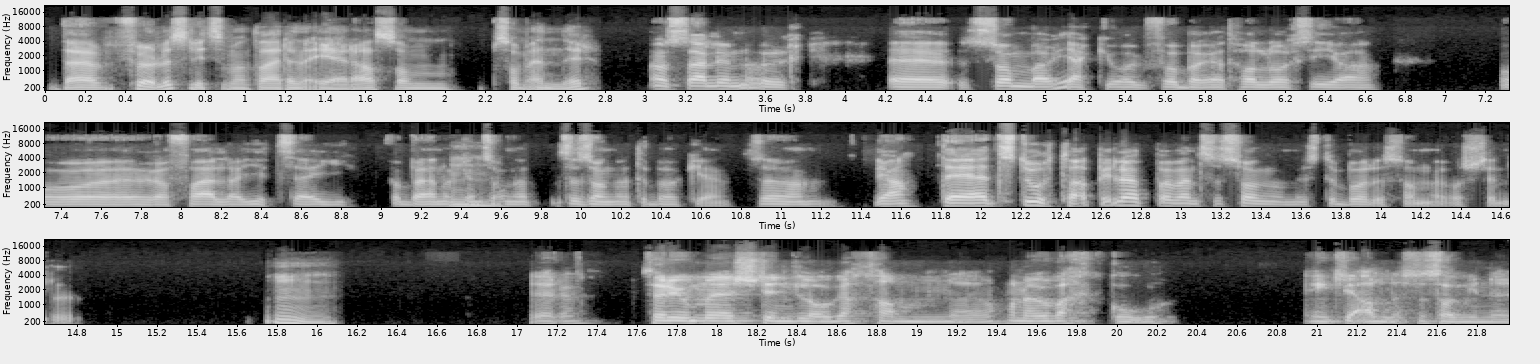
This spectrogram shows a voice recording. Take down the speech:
det føles litt som at det er en æra som, som ender. Og særlig når eh, Sommer gikk jo òg for bare et halvår siden, og Rafael har gitt seg for bare noen Mm. sesonger, sesonger tilbake. Så ja, det er et stort tap i løpet av en sesong å miste både Sommer og Stindl. Mm. Det er det. Så er det jo med Stindl òg at han, eh, han har jo vært god egentlig alle sesongene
